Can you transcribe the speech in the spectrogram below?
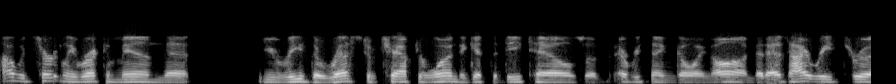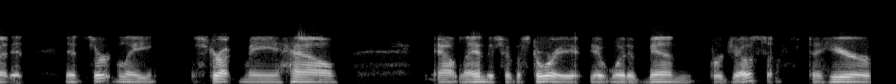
I would certainly recommend that you read the rest of chapter one to get the details of everything going on. But as I read through it, it it certainly struck me how outlandish of a story it would have been for Joseph to hear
